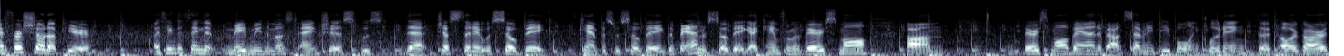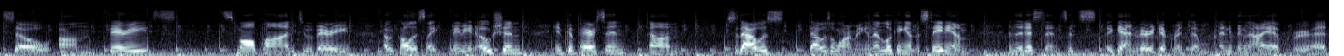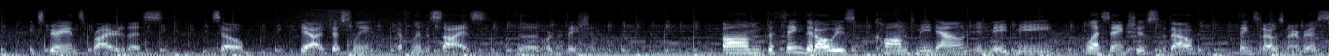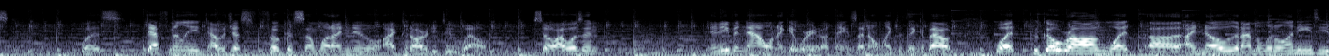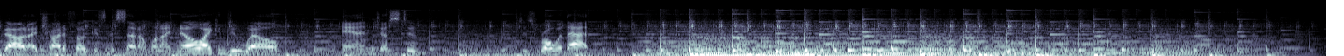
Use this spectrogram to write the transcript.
I first showed up here, I think the thing that made me the most anxious was that just that it was so big. The campus was so big, the band was so big. I came from a very small, um, very small band, about 70 people, including the color guard. So um, very small pond to a very, I would call this like maybe an ocean in comparison. Um, so that was that was alarming. And then looking at the stadium in the distance, it's again very different than anything that I ever had experienced prior to this. So yeah, definitely, definitely the size of the organization. Um, the thing that always calmed me down and made me less anxious about things that I was nervous was definitely I would just focus on what I knew I could already do well. So I wasn't, and even now when I get worried about things, I don't like to think about what could go wrong, what uh, I know that I'm a little uneasy about. I try to focus instead on what I know I can do well and just to just roll with that. Thank you.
